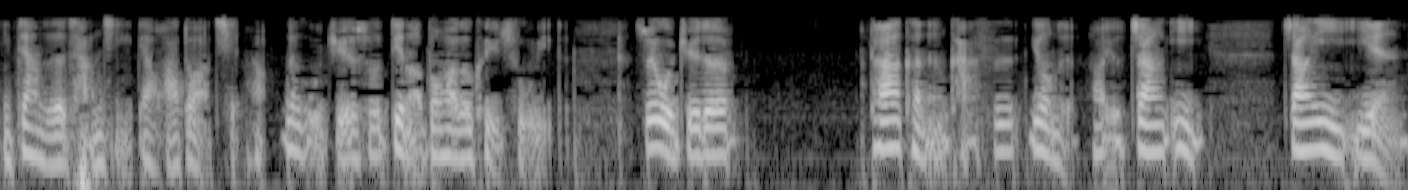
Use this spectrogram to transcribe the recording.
你这样子的场景要花多少钱哈？那我觉得说电脑动画都可以处理的，所以我觉得他可能卡司用的啊有张译，张译演，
